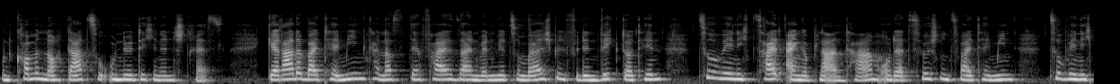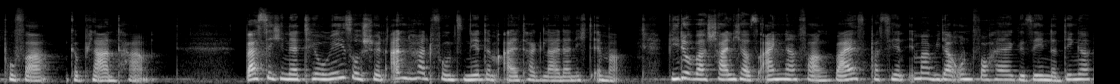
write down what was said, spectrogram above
und kommen noch dazu unnötig in den Stress. Gerade bei Terminen kann das der Fall sein, wenn wir zum Beispiel für den Weg dorthin zu wenig Zeit eingeplant haben oder zwischen zwei Terminen zu wenig Puffer geplant haben. Was sich in der Theorie so schön anhört, funktioniert im Alltag leider nicht immer. Wie du wahrscheinlich aus eigener Erfahrung weißt, passieren immer wieder unvorhergesehene Dinge,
